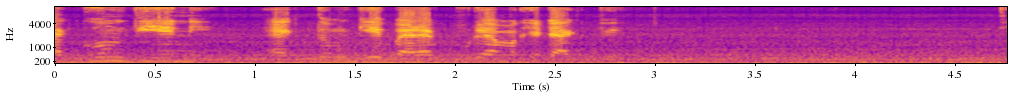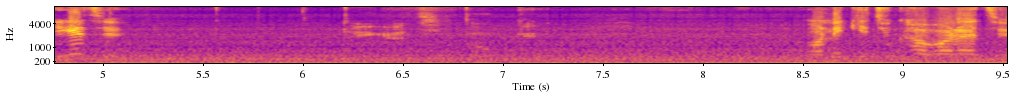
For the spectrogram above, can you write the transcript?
এক ঘুম দিয়ে নি। একদম গিয়ে ব্যারাকপুরে আমাকে ডাকবে। ঠিক আছে? ঠিক আছে ওকে। অনেক কিছু খাবার আছে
